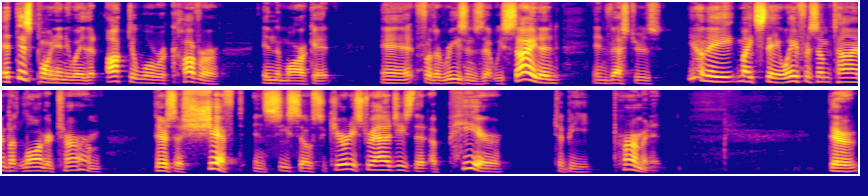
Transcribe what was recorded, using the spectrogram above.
at this point anyway, that Okta will recover in the market uh, for the reasons that we cited, investors, you know, they might stay away for some time, but longer term, there's a shift in CISO security strategies that appear to be permanent. They're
